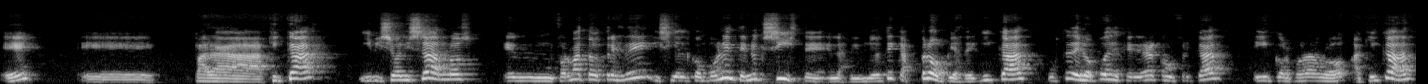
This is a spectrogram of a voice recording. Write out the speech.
¿eh? Eh, para KiCad y visualizarlos en formato 3D y si el componente no existe en las bibliotecas propias de KiCad, ustedes lo pueden generar con FreeCAD incorporarlo a KiCad.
